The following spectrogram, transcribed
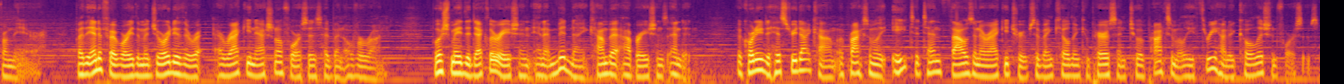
from the air. By the end of February, the majority of the Iraqi national forces had been overrun. Bush made the declaration, and at midnight, combat operations ended. According to History.com, approximately 8 to 10,000 Iraqi troops have been killed in comparison to approximately 300 coalition forces.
